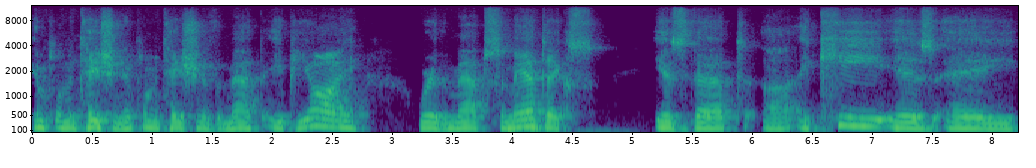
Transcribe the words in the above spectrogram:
implementation, implementation of the map API, where the map semantics is that uh, a key is a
